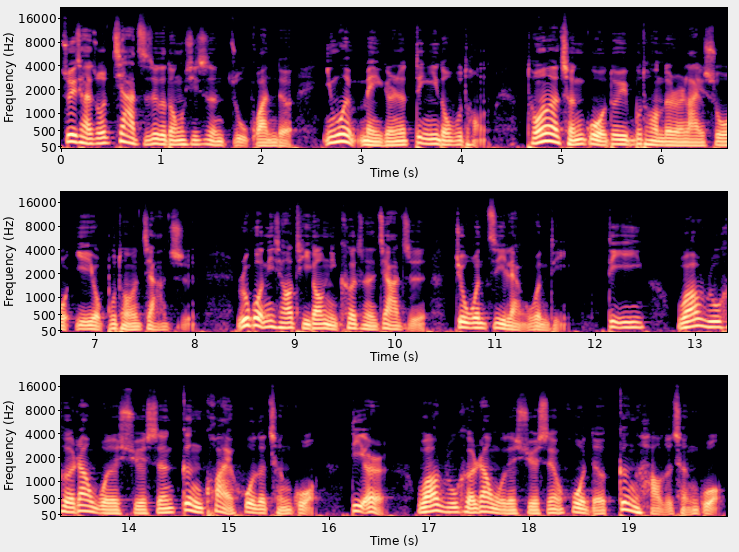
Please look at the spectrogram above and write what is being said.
所以才说价值这个东西是很主观的，因为每个人的定义都不同。同样的成果对于不同的人来说也有不同的价值。如果你想要提高你课程的价值，就问自己两个问题：第一，我要如何让我的学生更快获得成果？第二，我要如何让我的学生获得更好的成果？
